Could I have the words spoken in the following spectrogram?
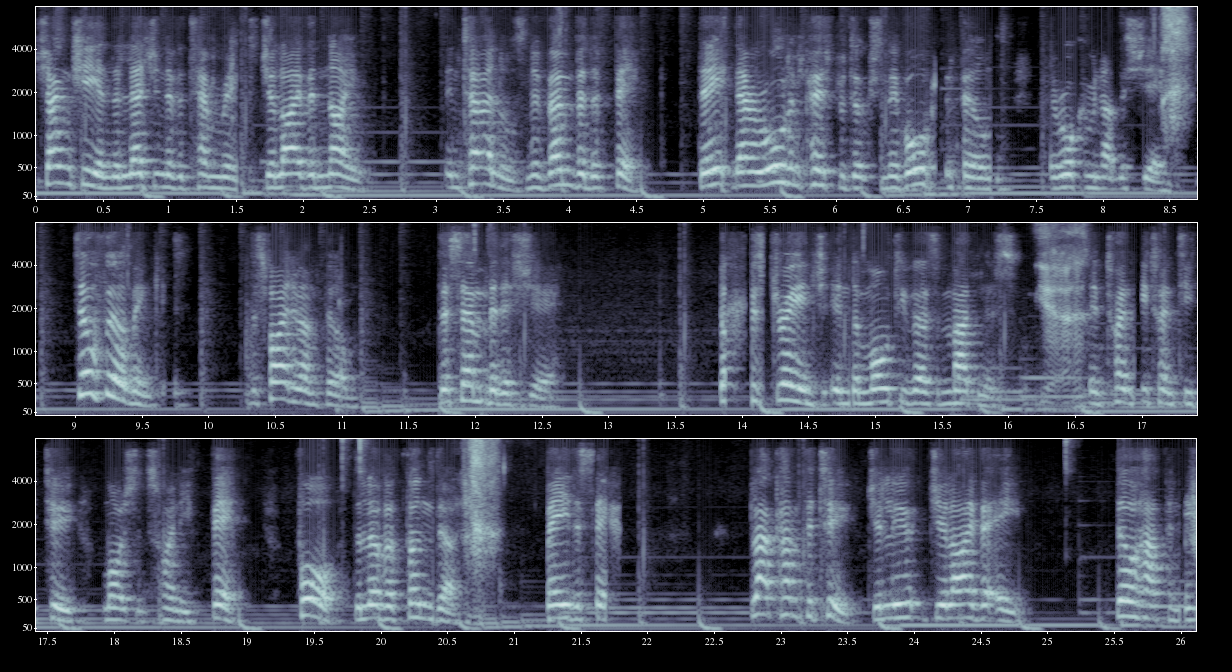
Shang-Chi and the Legend of the Ten Rings, July the 9th, Eternals, November the 5th. They, they're all in post-production, they've all been filmed, they're all coming out this year. Still filming the Spider-Man film, December this year. Doctor Strange in the Multiverse of Madness, Yeah. in 2022, March the 25th. Thor The Love of Thunder, May the 6th. Black Panther 2, July, July the 8th. Still happening.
